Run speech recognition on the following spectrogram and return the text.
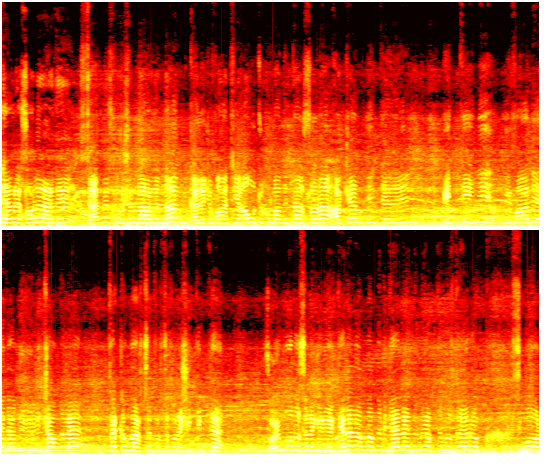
devre sona erdi. Serbest vuruşunun ardından kaleci Fatih avutu kullandıktan sonra hakem ilk devrenin bittiğini ifade eden düdüğünü çaldı ve takımlar 0-0 eşitlikle soyunma odasına giriyor. Genel anlamda bir değerlendirme yaptığımızda Erok Spor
